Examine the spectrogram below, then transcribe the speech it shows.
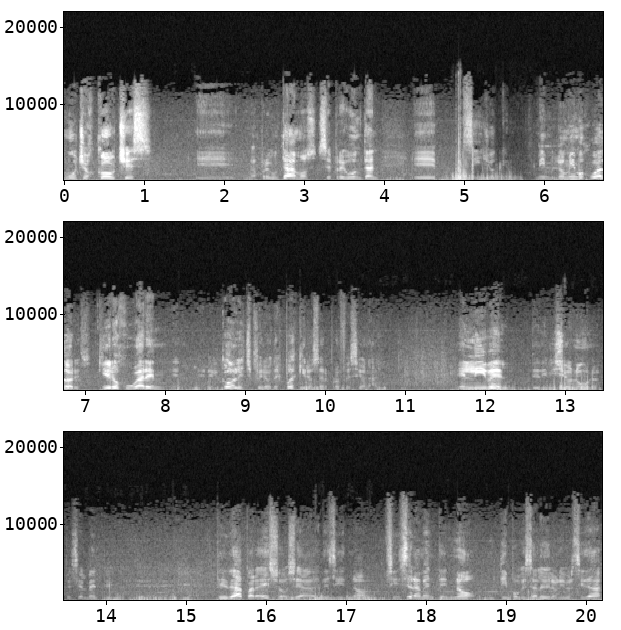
muchos coaches eh, nos preguntamos, se preguntan, los mismos jugadores, quiero jugar en el college, pero después quiero ser profesional. El nivel de División 1 especialmente, ¿te da para eso? O sea, decir, no, sinceramente no. Un tipo que sale de la universidad,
